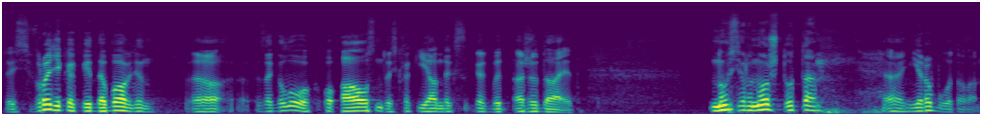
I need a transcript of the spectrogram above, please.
То есть вроде как и добавлен э, заголовок ну, то есть как Яндекс как бы ожидает. Но все равно что-то не работало.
